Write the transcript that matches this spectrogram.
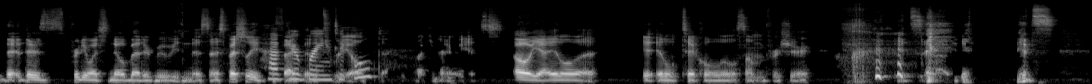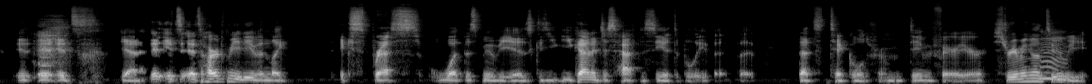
the, there's pretty much no better movie than this, and especially Have your brain it's real tickled? Documentary. It's oh yeah, it'll uh, it, it'll tickle a little something for sure. It's it, it's it, it, it's yeah, it, it's it's hard for me to even like express what this movie is because you, you kind of just have to see it to believe it. But that's tickled from David Farrier streaming on Hmm. Tubi.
